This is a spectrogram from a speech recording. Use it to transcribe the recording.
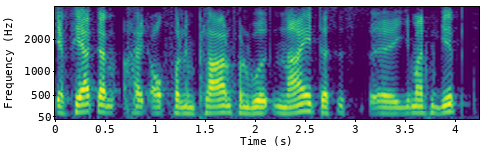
Er fährt dann halt auch von dem Plan von Wilton Knight, dass es äh, jemanden gibt,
